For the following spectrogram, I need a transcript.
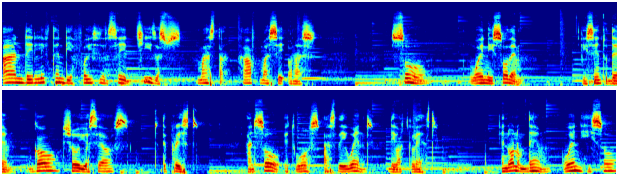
And they lifted their voices and said, Jesus, Master, have mercy on us. So, when he saw them, he said to them, Go show yourselves to the priest. And so it was as they went, they were cleansed. And one of them, when he saw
